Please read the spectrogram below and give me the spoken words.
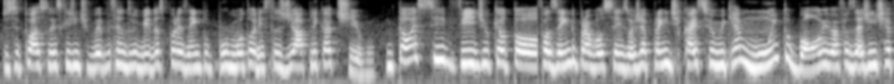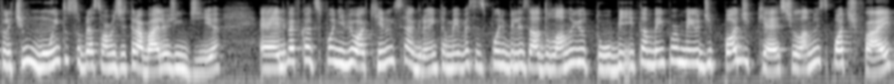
de situações que a gente vê sendo vividas, por exemplo, por motoristas de aplicativo. Então esse vídeo que eu tô fazendo para vocês hoje é para indicar esse filme que é muito bom e vai fazer a gente refletir muito sobre as formas de trabalho hoje em dia. É, ele vai ficar disponível aqui no Instagram e também vai ser disponibilizado lá no YouTube e também por meio de podcast lá no Spotify.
